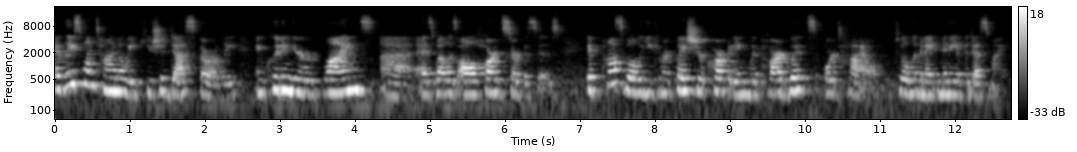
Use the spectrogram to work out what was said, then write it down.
At least one time a week you should dust thoroughly, including your blinds uh, as well as all hard surfaces. If possible, you can replace your carpeting with hardwoods or tile to eliminate many of the dust mites.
